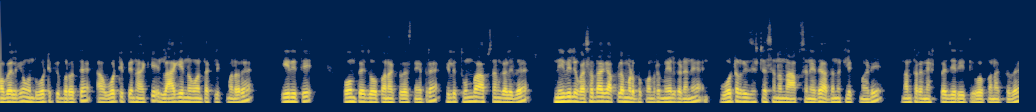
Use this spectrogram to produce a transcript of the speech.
ಮೊಬೈಲ್ಗೆ ಒಂದು ಒ ಟಿ ಪಿ ಬರುತ್ತೆ. ಆ ಒ ಟಿ ಪಿನ ಹಾಕಿ ಲಾಗಿನ್ ಅಂತ ಕ್ಲಿಕ್ ಮಾಡಿದ್ರೆ ಈ ರೀತಿ ಹೋಮ್ ಪೇಜ್ ಓಪನ್ ಆಗ್ತದೆ ಸ್ನೇಹಿತರೆ. ಇಲ್ಲಿ ತುಂಬ ಆಪ್ಷನ್ಗಳಿದೆ ನೀವು ಇಲ್ಲಿ ಹೊಸದಾಗಿ ಅಪ್ಲೈ ಮಾಡಬೇಕು ಅಂದರೆ ಮೇಲ್ಗಡೆ ವೋಟರ್ ರಿಜಿಸ್ಟ್ರೇಷನ್ ಅನ್ನೋ ಆಪ್ಷನ್ ಇದೆ. ಅದನ್ನು ಕ್ಲಿಕ್ ಮಾಡಿ, ನಂತರ ನೆಕ್ಸ್ಟ್ ಪೇಜ್ ಈ ರೀತಿ ಓಪನ್ ಆಗ್ತದೆ.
